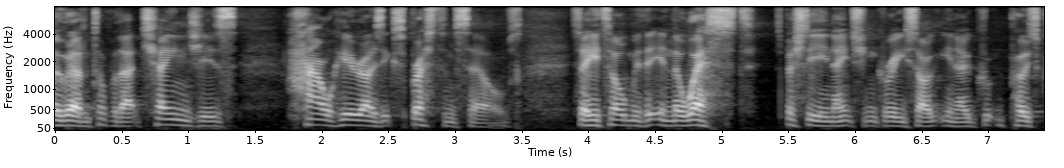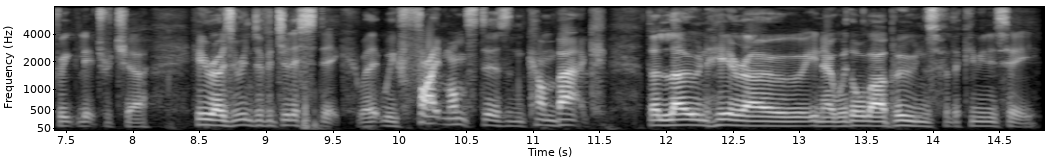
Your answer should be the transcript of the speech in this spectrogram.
over on top of that changes how heroes express themselves. So he told me that in the West, especially in ancient Greece, uh, you know, post-Greek literature, heroes are individualistic. We fight monsters and come back the lone hero, you know, with all our boons for the community.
